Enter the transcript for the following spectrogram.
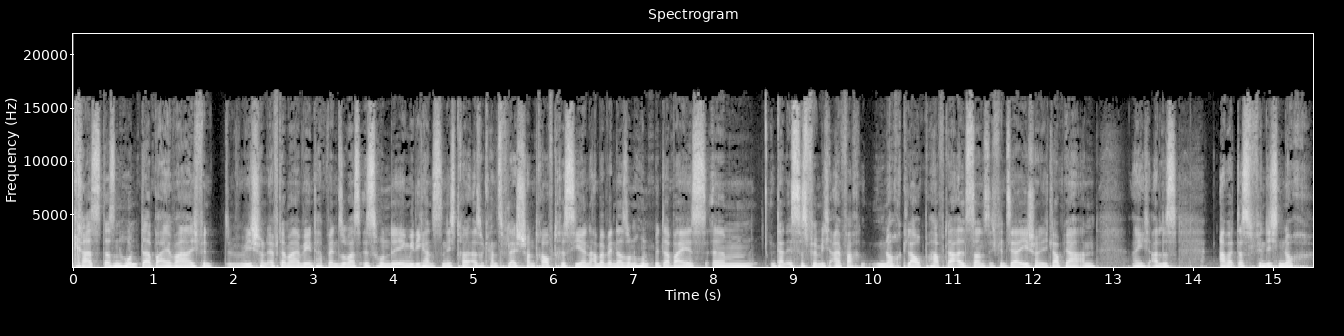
krass, dass ein Hund dabei war. Ich finde, wie ich schon öfter mal erwähnt habe, wenn sowas ist, Hunde irgendwie, die kannst du nicht, drauf, also kannst du vielleicht schon drauf dressieren, aber wenn da so ein Hund mit dabei ist, ähm, dann ist es für mich einfach noch glaubhafter als sonst. Ich finde es ja eh schon, ich glaube ja an eigentlich alles, aber das finde ich noch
